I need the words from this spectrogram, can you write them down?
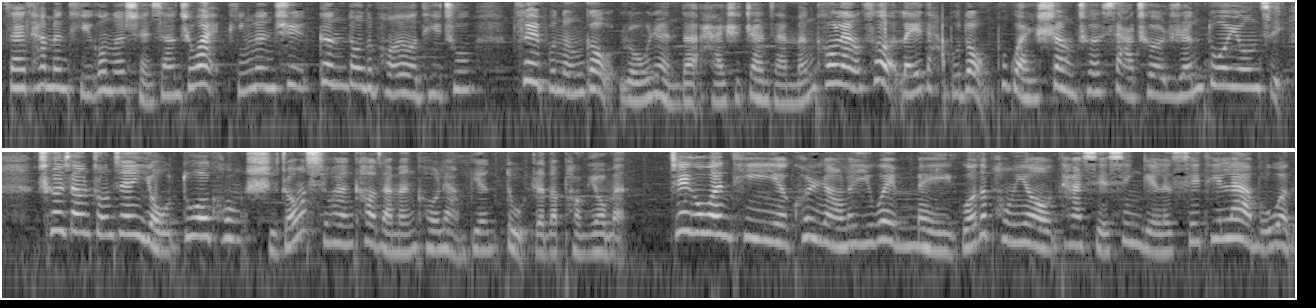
在他们提供的选项之外，评论区更多的朋友提出，最不能够容忍的还是站在门口两侧雷打不动，不管上车下车人多拥挤，车厢中间有多空，始终喜欢靠在门口两边堵着的朋友们。这个问题也困扰了一位美国的朋友，他写信给了 City Lab 问，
